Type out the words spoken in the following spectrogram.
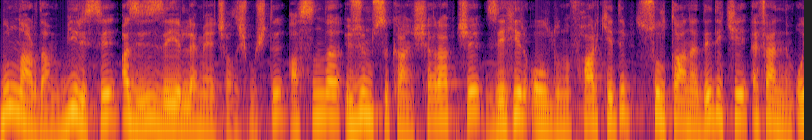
Bunlardan birisi Aziz'i zehirlemeye çalışmıştı. Aslında üzüm sıkan şarapçı zehir olduğunu fark edip sultana dedi ki efendim o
